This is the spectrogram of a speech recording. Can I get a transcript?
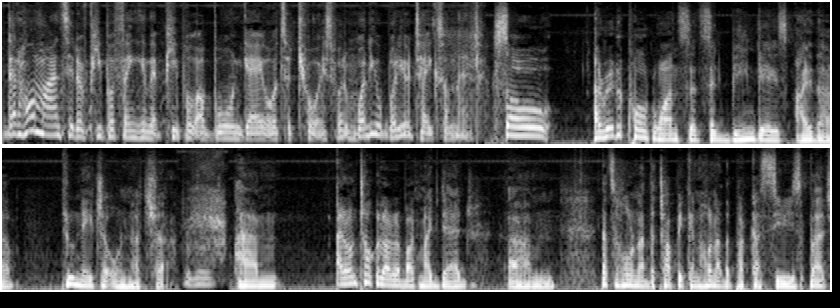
That whole mindset of people thinking that people are born gay or it's a choice. What what are your, what are your takes on that? So I read a quote once that said, "Being gay is either through nature or nurture." Mm-hmm. Um, I don't talk a lot about my dad. Um, that's a whole other topic and a whole other podcast series. But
